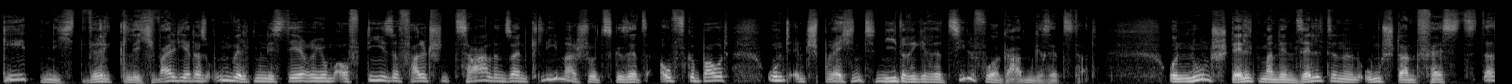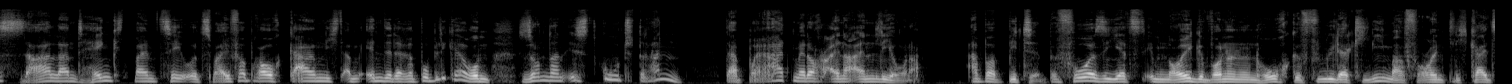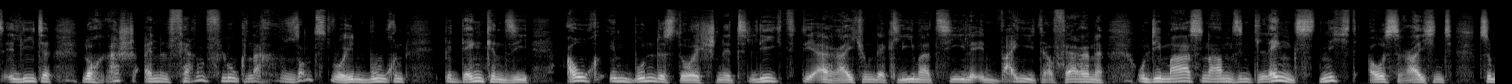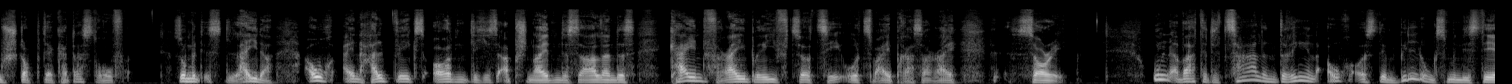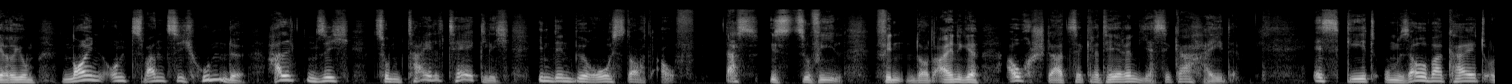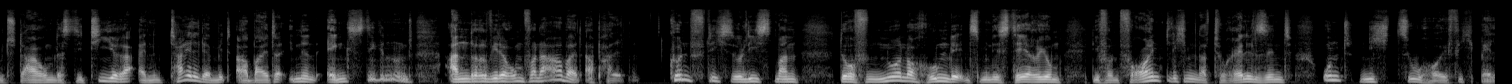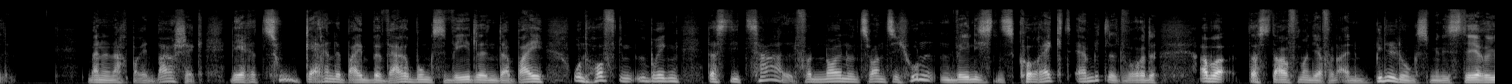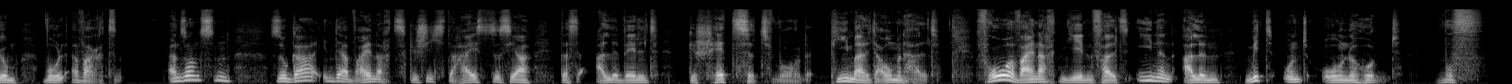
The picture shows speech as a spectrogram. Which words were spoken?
Geht nicht wirklich, weil ja das Umweltministerium auf diese falschen Zahlen sein Klimaschutzgesetz aufgebaut und entsprechend niedrigere Zielvorgaben gesetzt hat. Und nun stellt man den seltenen Umstand fest, das Saarland hängt beim CO2-Verbrauch gar nicht am Ende der Republik herum, sondern ist gut dran. Da brat mir doch einer einen Leona. Aber bitte, bevor Sie jetzt im neu gewonnenen Hochgefühl der Klimafreundlichkeitselite noch rasch einen Fernflug nach sonst wohin buchen, bedenken Sie, auch im Bundesdurchschnitt liegt die Erreichung der Klimaziele in weiter Ferne, und die Maßnahmen sind längst nicht ausreichend zum Stopp der Katastrophe. Somit ist leider auch ein halbwegs ordentliches Abschneiden des Saarlandes kein Freibrief zur CO2-Prasserei. Sorry. Unerwartete Zahlen dringen auch aus dem Bildungsministerium. 29 Hunde halten sich zum Teil täglich in den Büros dort auf. Das ist zu viel, finden dort einige, auch Staatssekretärin Jessica Heide. Es geht um Sauberkeit und darum, dass die Tiere einen Teil der MitarbeiterInnen ängstigen und andere wiederum von der Arbeit abhalten. Künftig, so liest man, dürfen nur noch Hunde ins Ministerium, die von freundlichem Naturell sind und nicht zu häufig bellen. Meine Nachbarin Barschek wäre zu gerne beim Bewerbungswedeln dabei und hofft im Übrigen, dass die Zahl von 29 Hunden wenigstens korrekt ermittelt wurde. Aber das darf man ja von einem Bildungsministerium wohl erwarten. Ansonsten, sogar in der Weihnachtsgeschichte heißt es ja, dass alle Welt geschätzt wurde. Pi mal Daumen halt. Frohe Weihnachten jedenfalls Ihnen allen mit und ohne Hund. Wuff.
